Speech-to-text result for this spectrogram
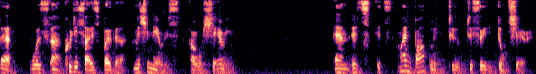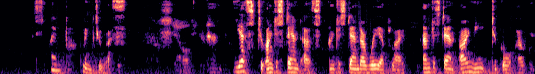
that was uh, criticized by the missionaries our sharing. And it's it's mind-boggling to, to say don't share. It's mind-boggling to us. And yes, to understand us, understand our way of life, understand our need to go out and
